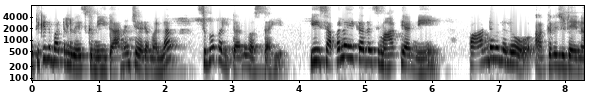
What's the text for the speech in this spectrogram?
ఉతికిన బట్టలు వేసుకుని దానం చేయడం వల్ల శుభ ఫలితాలు వస్తాయి. ఈ సఫల ఏకాదశి మహత్యాన్ని పాండవులలో అగ్రజుడైన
